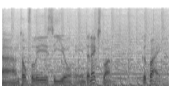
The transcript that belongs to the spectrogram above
And hopefully see you in the next one. Goodbye.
